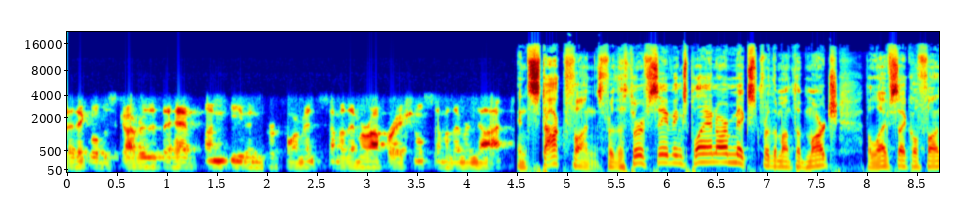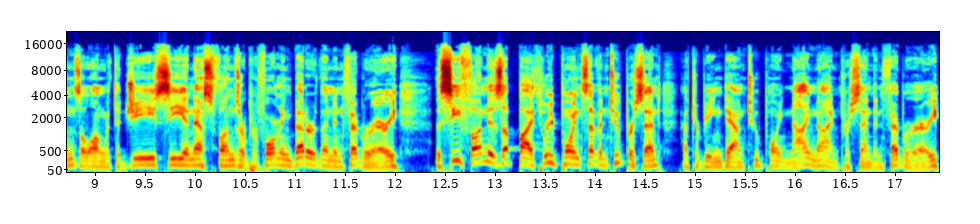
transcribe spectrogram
I think we'll discover that they have uneven performance. Some of them are operational, some of them are not. And stock funds for the Thrift Savings Plan are mixed for the month of March. The life cycle funds, along with the G, C, and S funds, are performing better than in February. The C fund is up by 3.72% after being down 2.99% in February.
